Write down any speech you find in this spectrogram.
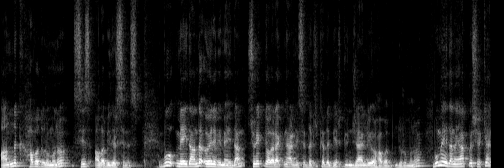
anlık hava durumunu siz alabilirsiniz. Bu meydanda öyle bir meydan. Sürekli olarak neredeyse dakikada bir güncelliyor hava durumunu. Bu meydana yaklaşırken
